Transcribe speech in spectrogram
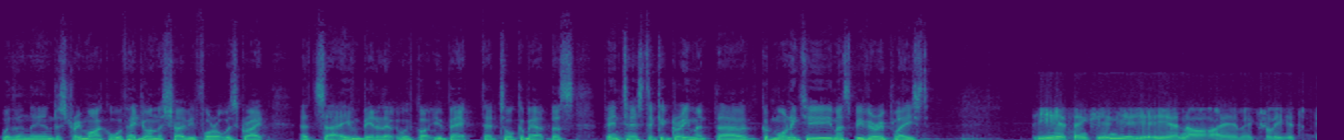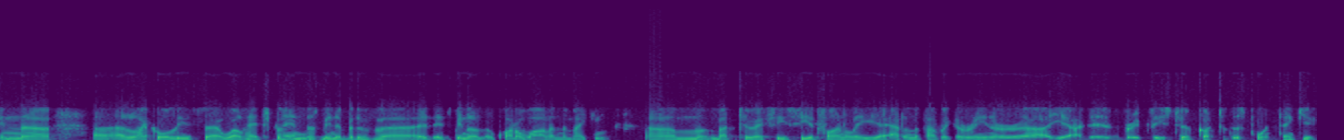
within the industry. Michael, we've had you on the show before. It was great. It's even better that we've got you back to talk about this fantastic agreement. good morning to you. You must be very pleased. Yeah, thanks, Ian. Yeah, yeah, yeah. No, I am actually. It's been uh, uh, like all these uh, well hatched plans. There's been a bit of uh, it, has been a, quite a while in the making. Um, but to actually see it finally out in the public arena, uh, yeah, very pleased to have got to this point. Thank you.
